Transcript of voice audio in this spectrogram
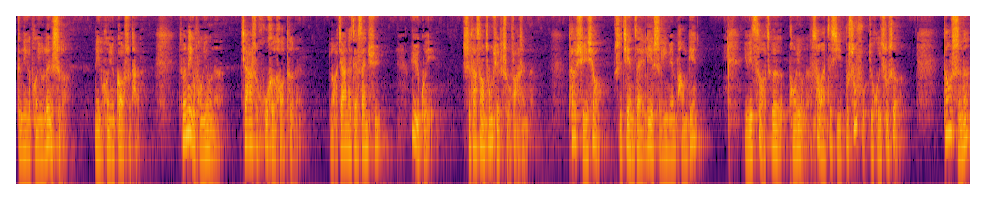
跟那个朋友认识了，那个朋友告诉他的，说那个朋友呢，家是呼和浩特人，老家呢在山区，遇鬼是他上中学的时候发生的，他的学校是建在烈士陵园旁边。有一次啊，这个朋友呢上晚自习不舒服就回宿舍，当时呢。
